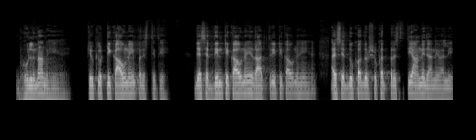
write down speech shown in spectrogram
भूलना नहीं है, क्योंकि वो टिकाऊ नहीं परिस्थिति। जैसे दिन टिकाऊ नहीं, रात्रि टिकाऊ नहीं है, ऐसे दुखद और सुखद परिस्थितियाँ आने जाने वाली।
